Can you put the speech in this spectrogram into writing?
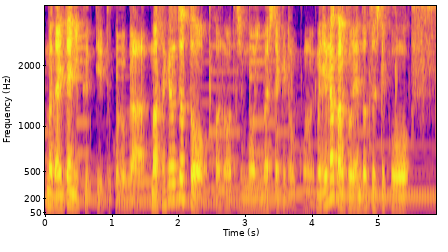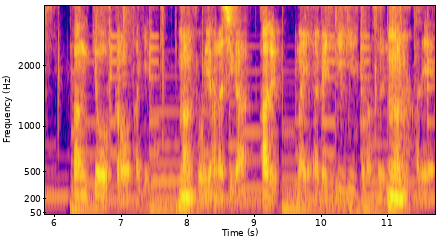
まあ、代替肉っていうところが、まあ、先ほどちょっとあの私も言いましたけどこの、まあ、世の中のトレンドとしてこう環境負荷を下げるとか、うん。そういう話がある、まあ、SDGs とかそういうのがある中で、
